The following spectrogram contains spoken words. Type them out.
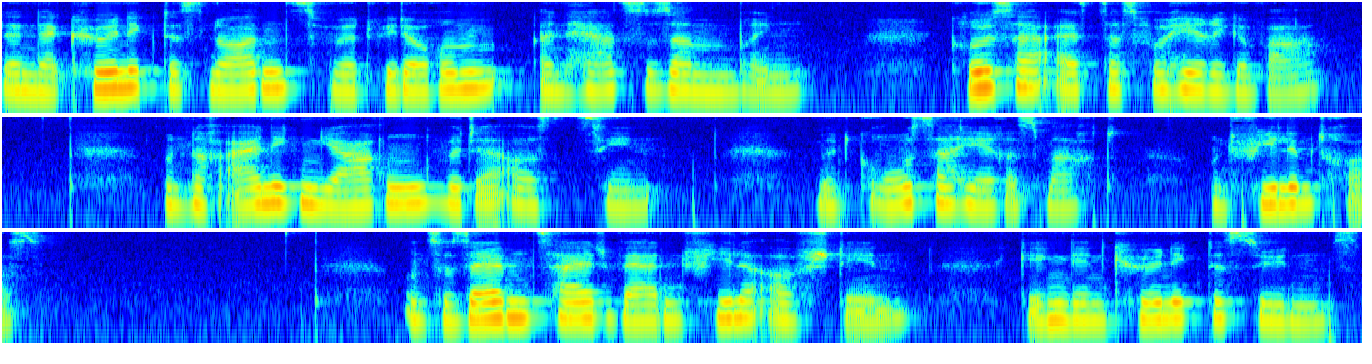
denn der König des Nordens wird wiederum ein Heer zusammenbringen größer als das vorherige war. Und nach einigen Jahren wird er ausziehen, mit großer Heeresmacht und vielem Tross. Und zur selben Zeit werden viele aufstehen gegen den König des Südens.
